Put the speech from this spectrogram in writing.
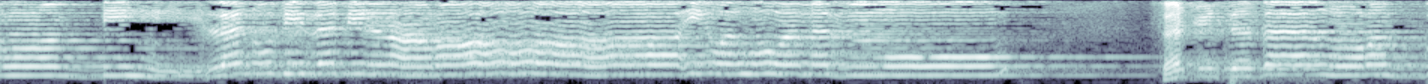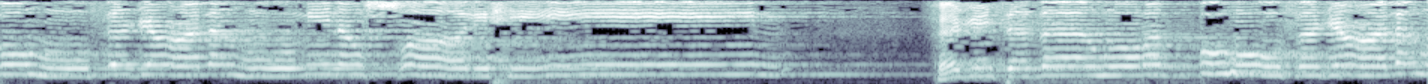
من ربه لنبذ بالعراء وهو مذموم. فاجتباه ربه فجعله من الصالحين. فاجتباه ربه فجعله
